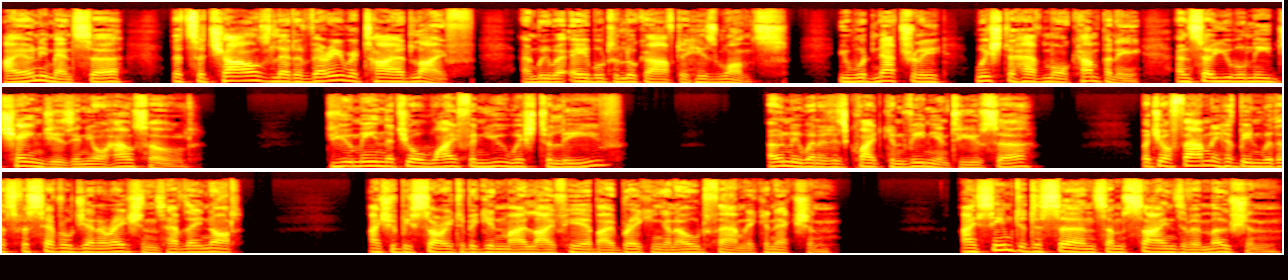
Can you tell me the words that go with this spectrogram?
I only meant, sir, that Sir Charles led a very retired life, and we were able to look after his wants. You would naturally wish to have more company, and so you will need changes in your household. Do you mean that your wife and you wish to leave? Only when it is quite convenient to you, sir. But your family have been with us for several generations, have they not? I should be sorry to begin my life here by breaking an old family connection. I seem to discern some signs of emotion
